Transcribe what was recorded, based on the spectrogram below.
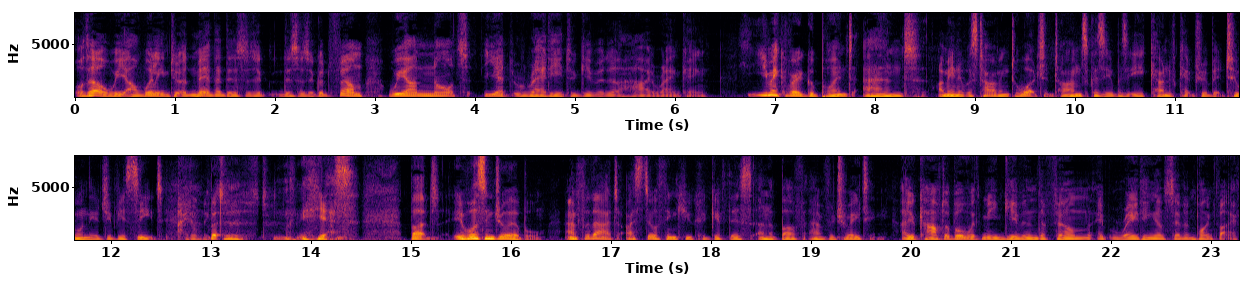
Although we are willing to admit that this is a, this is a good film, we are not yet ready to give it a high ranking. You make a very good point, and I mean it was tiring to watch at times because it was it kind of kept you a bit too on the edge of your seat. I don't But- exist. yes, but it was enjoyable, and for that, I still think you could give this an above average rating. Are you comfortable with me giving the film a rating of 7.5?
